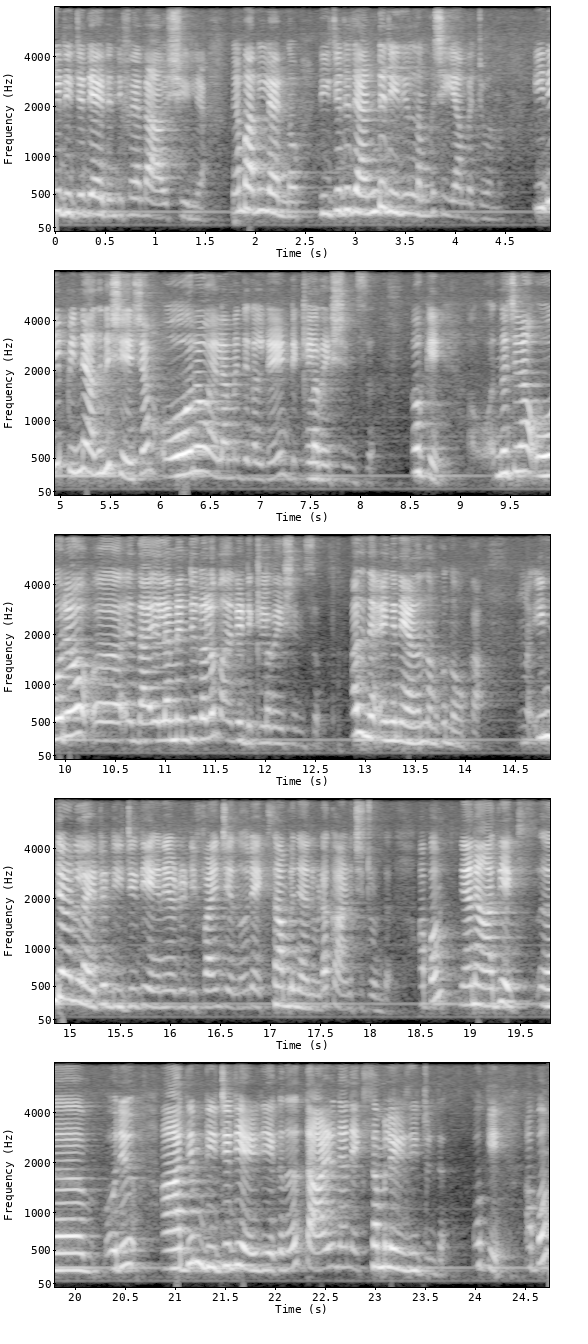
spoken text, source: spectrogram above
ഈ ഡി ടി ഡി ഐഡന്റിഫയറിന്റെ ആവശ്യമില്ല. ഞാൻ പറഞ്ഞില്ലായിരുന്നോ? ഡി ടി ഡി രണ്ട് രീതിയിൽ നമുക്ക് ചെയ്യാൻ പറ്റുമെന്ന്. ഇനി പിന്നെ അതിനുശേഷം ഓരോ എലമെന്റുകളുടെയും ഡിക്ലറേഷൻസ് ഓക്കെ എന്ന് വെച്ചാൽ ഓരോ എന്താ എലമെന്റുകളും അതിന്റെ ഡിക്ലറേഷൻസും അത് എങ്ങനെയാണെന്ന് നമുക്ക് നോക്കാം. ഇന്റേണൽ ആയിട്ട് ഡി ടി ഡി എങ്ങനെയാണ് ഡിഫൈൻ ചെയ്യുന്ന ഒരു എക്സാമ്പിൾ ഞാനിവിടെ കാണിച്ചിട്ടുണ്ട്. അപ്പം ഞാൻ ആദ്യം എക്സ് ഒരു ആദ്യം ഡി ടി ഡി എഴുതിയേക്കുന്നത് താഴെ ഞാൻ എക്സാമ്പിൾ എഴുതിയിട്ടുണ്ട്. ഓക്കെ അപ്പം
